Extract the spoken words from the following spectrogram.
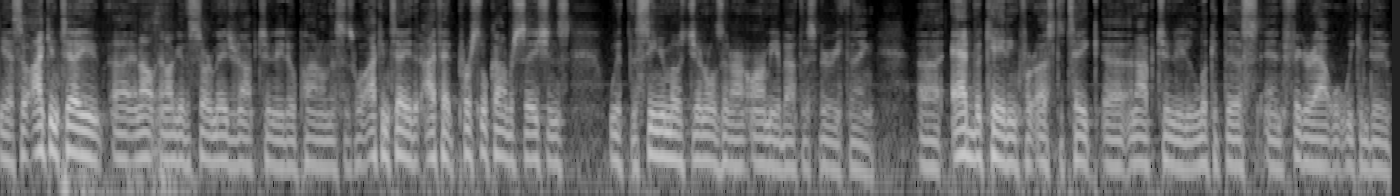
Yeah, so I can tell you, uh, and, I'll, and I'll give the Sergeant Major an opportunity to opine on this as well. I can tell you that I've had personal conversations with the senior most generals in our Army about this very thing uh, advocating for us to take uh, an opportunity to look at this and figure out what we can do.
